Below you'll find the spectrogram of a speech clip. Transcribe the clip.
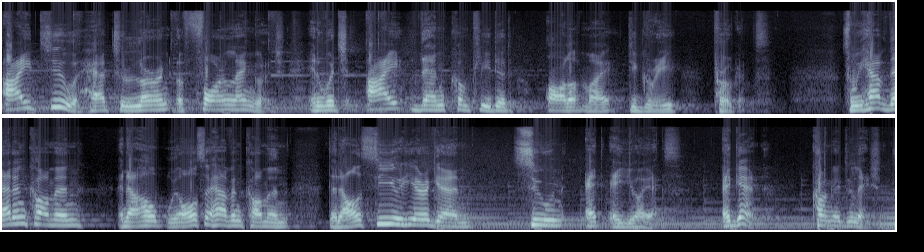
I too had to learn a foreign language in which I then completed all of my degree programs. So we have that in common, and I hope we also have in common that I'll see you here again soon at AUIS. Again, congratulations.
